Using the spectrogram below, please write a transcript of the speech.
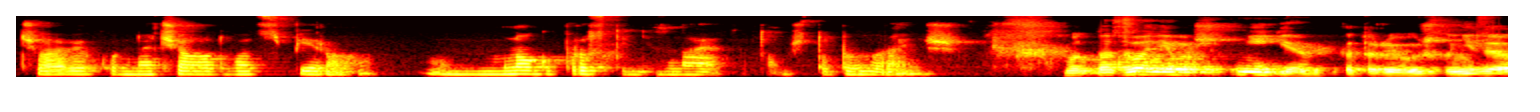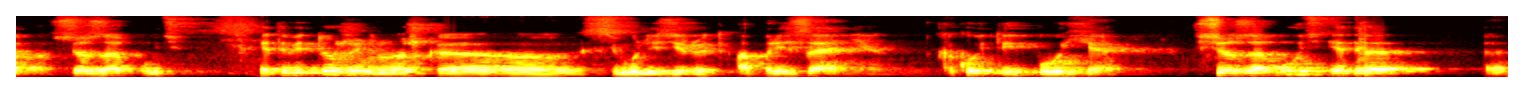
человеку начала 21 много просто не знает о том, что было раньше. Вот название вашей книги, которая вышла недавно, «Все забудь», это ведь тоже немножко э, символизирует обрезание какой-то эпохи. «Все забудь» – это, э,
